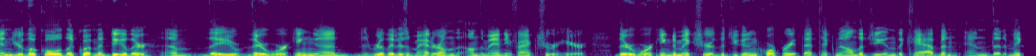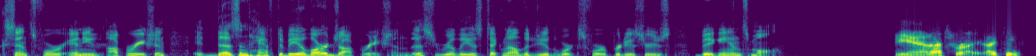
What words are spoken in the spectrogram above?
and your local equipment dealer, um, they they're working. Uh, it really doesn't matter on the on the manufacturer here. They're working to make sure that you can incorporate that technology in the cab and, and that it makes sense for any operation. It doesn't have to be a large operation. This really is technology that works for producers big and small. Yeah, that's right. I think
